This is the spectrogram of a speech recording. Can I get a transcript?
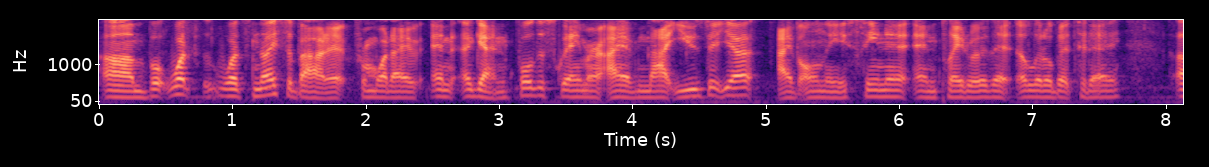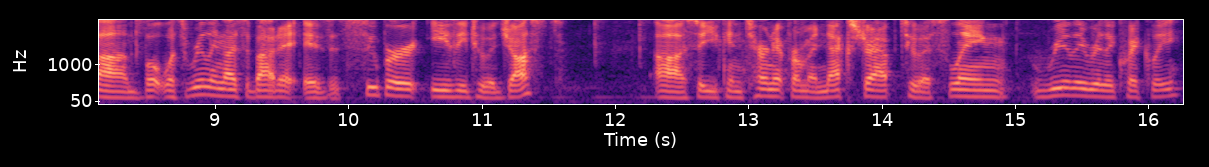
Um, but what what's nice about it, from what I and again, full disclaimer, I have not used it yet. I've only seen it and played with it a little bit today. Um, but what's really nice about it is it's super easy to adjust. Uh, so you can turn it from a neck strap to a sling really, really quickly.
